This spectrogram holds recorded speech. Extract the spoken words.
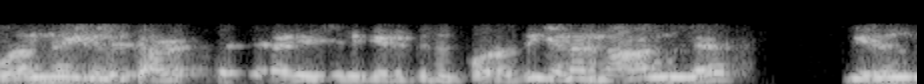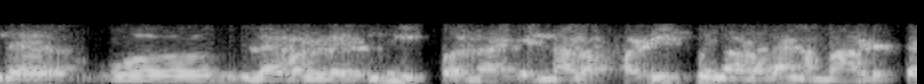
குழந்தைகளுக்கு அடுத்த ஜெனரேஷனுக்கு எடுத்துட்டு போறது. ஏன்னா நாங்க இருந்த லெவல்ல இருந்து இப்போ நான் என்னால படிப்புனாலதான் நம்ம அடுத்த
